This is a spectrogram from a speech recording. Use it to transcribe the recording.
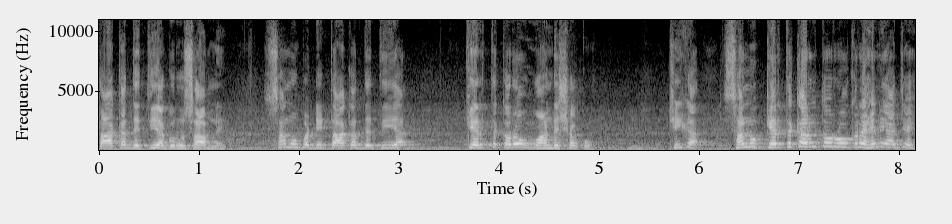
ਤਾਕਤ ਦਿੱਤੀ ਆ ਗੁਰੂ ਸਾਹਿਬ ਨੇ। ਸਾਨੂੰ ਵੱਡੀ ਤਾਕਤ ਦਿੱਤੀ ਆ, ਕਿਰਤ ਕਰੋ, ਵੰਡ ਛਕੋ। ਠੀਕ ਆ? ਸਾਨੂੰ ਕਿਰਤ ਕਰਨ ਤੋਂ ਰੋਕ ਰਹੇ ਨੇ ਅੱਜ ਇਹ।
